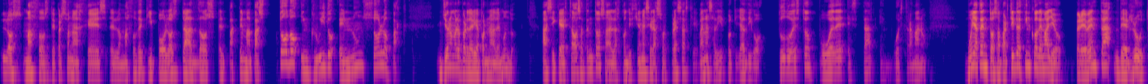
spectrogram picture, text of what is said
los mazos de personajes, eh, los mazos de equipo, los dados, el pack de mapas, todo incluido en un solo pack. Yo no me lo perdería por nada del mundo. Así que estaos atentos a las condiciones y las sorpresas que van a salir, porque ya os digo, todo esto puede estar en vuestra mano. Muy atentos, a partir del 5 de mayo, preventa de Root,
